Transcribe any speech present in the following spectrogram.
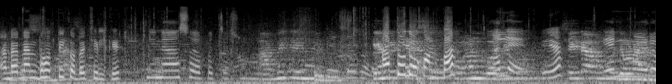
Andanan dhoti kada chilke? Minas 150. Ale? Iya. Ini ada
